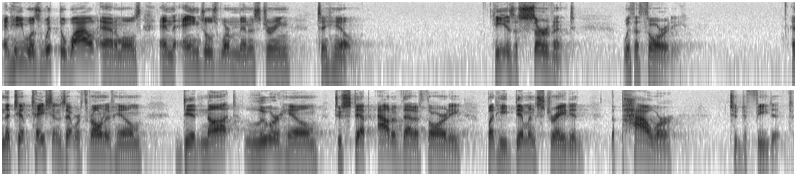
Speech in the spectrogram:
And he was with the wild animals, and the angels were ministering to him. He is a servant with authority. And the temptations that were thrown at him did not lure him to step out of that authority, but he demonstrated the power to defeat it.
